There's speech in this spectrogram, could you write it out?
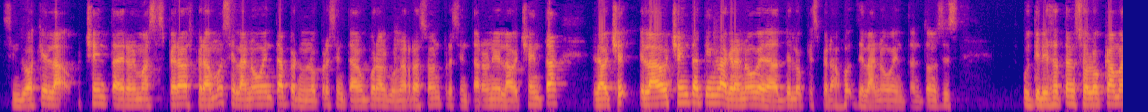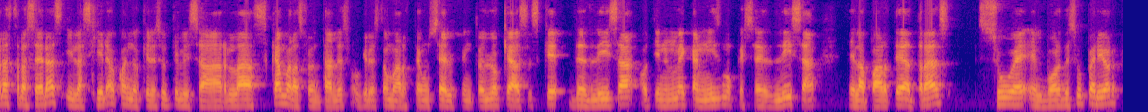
Sin duda que el A80 era el más esperado. Esperamos el A90, pero no lo presentaron por alguna razón. Presentaron el A80. El, A80 tiene la gran novedad de lo que esperamos del A90. Entonces, utiliza tan solo cámaras traseras y las gira cuando quieres utilizar las cámaras frontales o quieres tomarte un selfie. Entonces, lo que hace es que desliza o tiene un mecanismo que se desliza de la parte de atrás sube el borde superior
